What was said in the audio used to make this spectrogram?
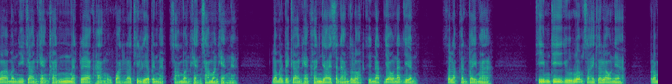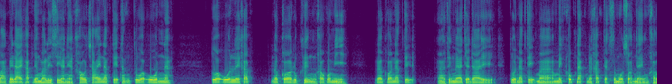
ว่ามันมีการแข่งขันแมตช์แรกห่าง 6 วัน แล้วที่เหลือเป็นแมตช์3วันแข่ง 3 วันแข่งเนี่ยแล้วมันเป็นการแข่งขันย้ายสนามตลอดคือนัดเย้านัดเยือนสลับกันไปมา ทีมที่อยู่ร่วมสายกับเราเนี่ยประมาทไม่ได้ครับอย่างมาเลเซียเนี่ยเขาใช้นักเตะทั้งตัวโอนนะตัวโอนเลยครับ แล้วก็ลูกครึ่งของเขาก็มี แล้วก็นักเตะอ่าถึงแม้จะได้ตัวนักเตะมาไม่ครบนักนะครับ จากสโมสรใหญ่ของเขา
